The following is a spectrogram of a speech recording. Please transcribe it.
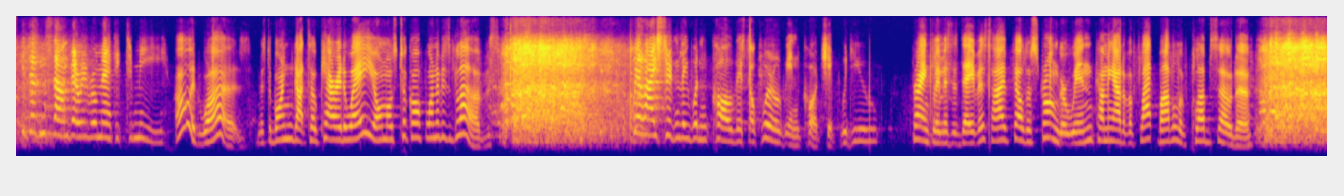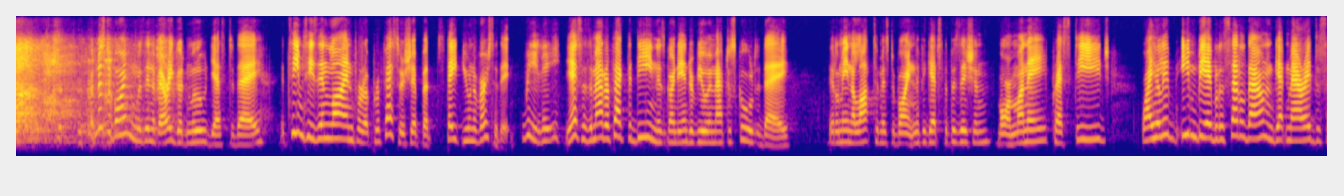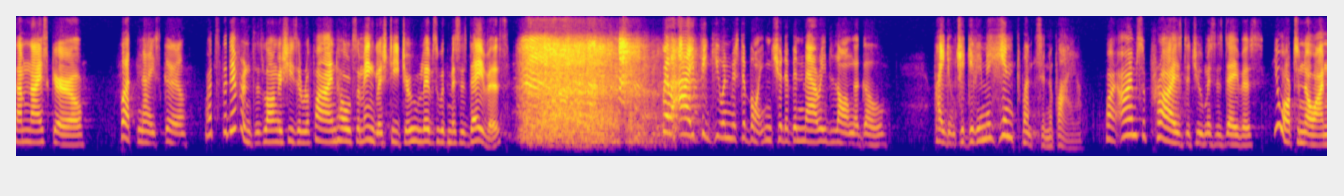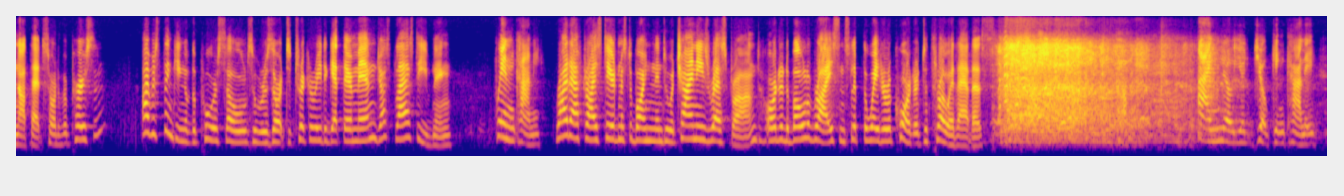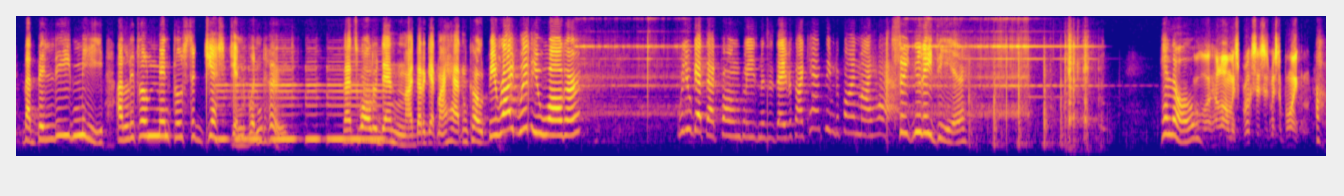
It doesn't sound very romantic to me. Oh, it was. Mr. Boynton got so carried away, he almost took off one of his gloves. Well, I certainly wouldn't call this a whirlwind courtship, would you? Frankly, Mrs. Davis, I've felt a stronger wind coming out of a flat bottle of club soda. but Mr. Boynton was in a very good mood yesterday. It seems he's in line for a professorship at State University. Really? Yes, as a matter of fact, the dean is going to interview him after school today. It'll mean a lot to Mr. Boynton if he gets the position more money, prestige, Why, he'll even be able to settle down and get married to some nice girl. What nice girl? What's the difference as long as she's a refined, wholesome English teacher who lives with Mrs. Davis? Well, I think you and Mr. Boynton should have been married long ago. Why don't you give him a hint once in a while? Why, I'm surprised at you, Mrs. Davis. You ought to know I'm not that sort of a person. I was thinking of the poor souls who resort to trickery to get their men just last evening. When, Connie? Right after I steered Mr. Boynton into a Chinese restaurant, ordered a bowl of rice, and slipped the waiter a quarter to throw it at us. I know you're joking, Connie, but believe me, a little mental suggestion wouldn't hurt. That's Walter Denton. I'd better get my hat and coat. Be right with you, Walter. Will you get that phone, please, Mrs. Davis? I can't seem to find my hat. Certainly, dear. Hello. Oh, hello, Miss Brooks. This is Mr. Boynton. Oh,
